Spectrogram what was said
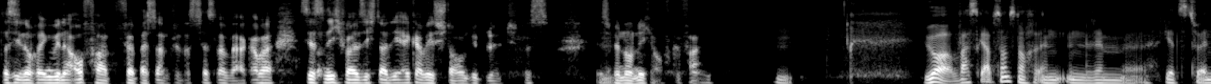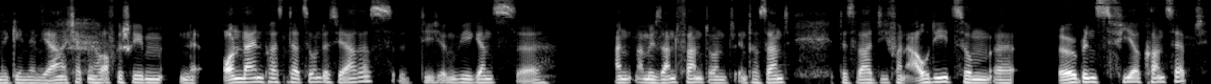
dass sie noch irgendwie eine Auffahrt verbessern für das Tesla-Werk. Aber ist jetzt nicht, weil sich da die LKWs stauen, wie blöd. Das ist mir noch nicht aufgefallen. Hm. Ja, was gab es sonst noch in, in dem äh, jetzt zu Ende gehenden Jahr? Ich habe mir noch aufgeschrieben, eine Online-Präsentation des Jahres, die ich irgendwie ganz äh, an, amüsant fand und interessant. Das war die von Audi zum äh, Urban Sphere Concept.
